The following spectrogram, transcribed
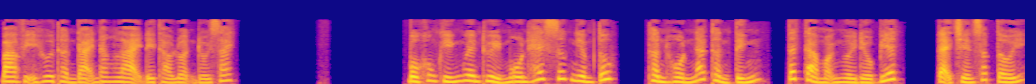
ba vị hư thần đại năng lại để thảo luận đối sách. Bầu không khí Nguyên Thủy Môn hết sức nghiêm túc, thần hồn nát thần tính, tất cả mọi người đều biết, đại chiến sắp tới,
